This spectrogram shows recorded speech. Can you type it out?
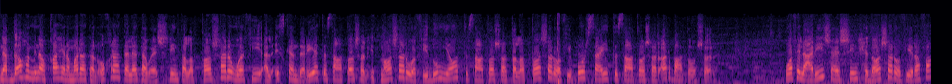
نبدأها من القاهرة مرة أخرى 23 13 وفي الإسكندرية 19 12 وفي دمياط 19 13 وفي بورسعيد 19 14 وفي العريش 20 11 وفي رفح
